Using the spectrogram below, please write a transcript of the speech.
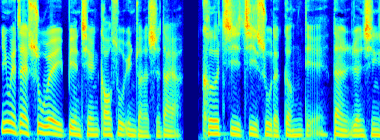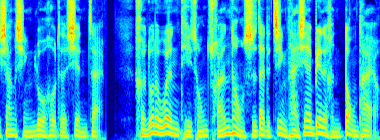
因为在数位变迁高速运转的时代啊，科技技术的更迭，但人心相形落后的现在，很多的问题从传统时代的静态，现在变得很动态哦。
